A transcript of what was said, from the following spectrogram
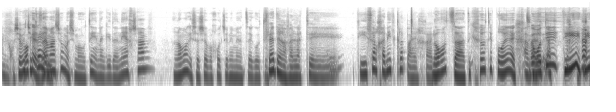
אני חושבת אוקיי, שכן. זה משהו משמעותי. נגיד, אני עכשיו, אני לא מרגישה שהבחוץ שלי מייצג אותי. בסדר, אבל את אה, תהיי סלחנית כלפייך. לא רוצה, תקחי אותי פרויקט. אבל אותי. תהיי, תהיי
